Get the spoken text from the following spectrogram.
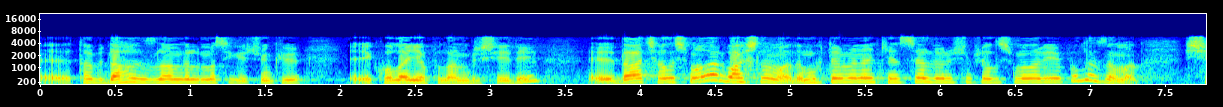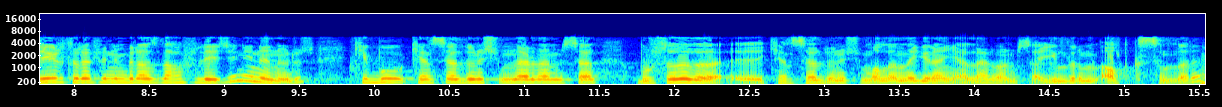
E, tabii daha hızlandırılması gerekiyor. Çünkü e, kolay yapılan bir şey değil. E, daha çalışmalar başlamadı. Muhtemelen kentsel dönüşüm çalışmaları yapıldığı zaman şehir trafiğinin biraz daha hafifleyeceğine inanıyoruz. Ki bu kentsel dönüşümlerden misal Bursa'da da e, kentsel dönüşüm alanına giren yerler var. Mesela Yıldırım'ın alt kısımları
